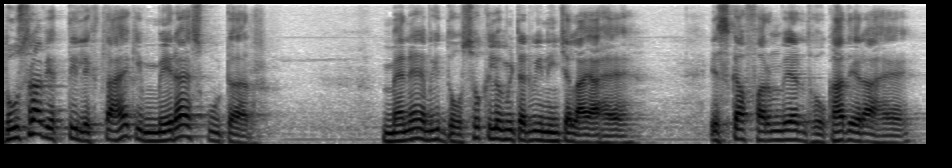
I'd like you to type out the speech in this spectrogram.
दूसरा व्यक्ति लिखता है कि मेरा स्कूटर मैंने अभी 200 किलोमीटर भी नहीं चलाया है। इसका फर्मवेयर धोखा दे रहा है।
